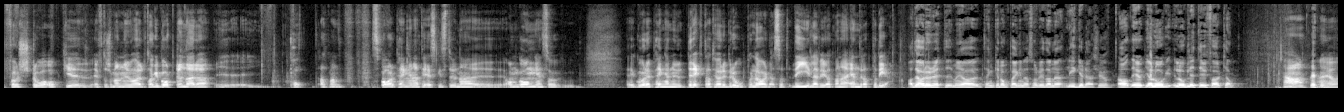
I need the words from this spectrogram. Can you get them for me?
först då och eh, eftersom man nu har tagit bort den där eh, att man spar pengarna till Eskilstuna-omgången så eh, går det pengar nu direkt till Örebro på lördag, så det gillar vi ju att man har ändrat på det. Ja, det har du rätt i, men jag tänker de pengarna som redan är, ligger där. Så ja, jag låg, låg lite i förkant. Ja, jag,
